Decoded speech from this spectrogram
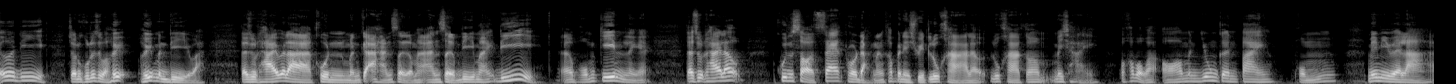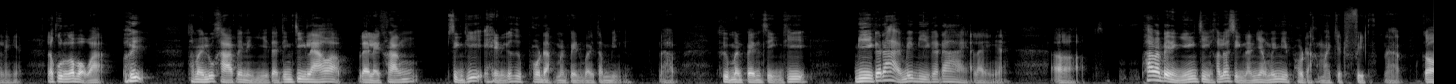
เออดี จนคุณรู้สึกว่าเฮ้ยเฮ้ยมันดีว่ะแต่สุดท้ายเวลาคุณเหมือนกับอาหารเสริมอาหารเสริมดีไหมดีเออผมกินอะไรเงี้ยแต่สุดท้ายแล้วคุณสอดแทรก product นั้นเข้าไปในชีวิตลูกค้าแล้วลูกค้าก็ไม่ใช้เพราะเขาบอกว่าอ๋อมันยุ่งเกินไป ผมไม่มีเวลาอะไรเงี้ยแล้วคุณก็บอกว่าเฮ้ยทำไมลูกค้าเป็นอย่างนี้ แต่จริง ๆ แล้วอะหลาย ๆ ครั้งสิ่งที่เห็นก็คือโปรดักมันเป็นวิตามินนะครับคือมันเป็นสิ่งที่มีก็ได้ไม่มีก็ได้อะไรเงี้ยถ้ามันเป็นอย่างนี้จริง ๆเขาเรียกสิ่งนั้นยังไม่มี product market fit นะครับก็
